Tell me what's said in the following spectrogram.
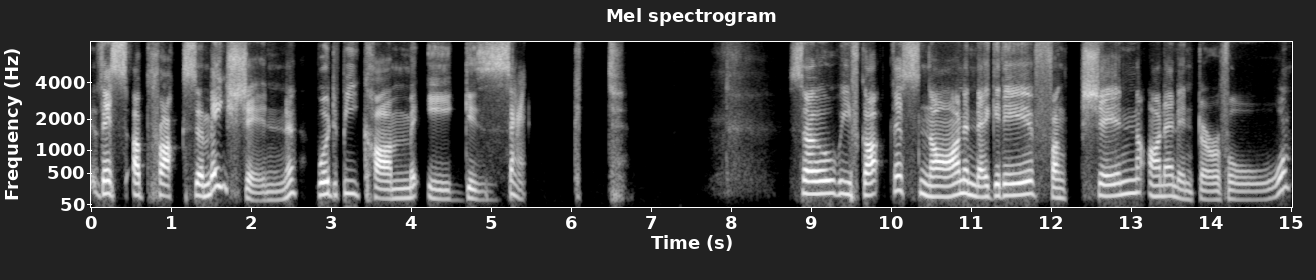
this approximation would become exact. So we've got this non-negative function on an interval.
